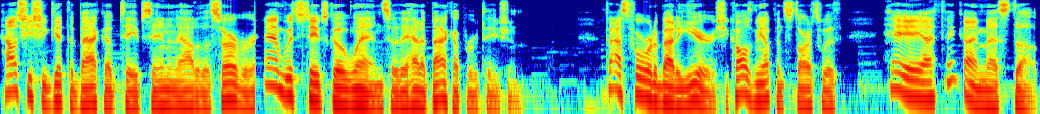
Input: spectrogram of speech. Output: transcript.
how she should get the backup tapes in and out of the server and which tapes go when so they had a backup rotation. Fast forward about a year, she calls me up and starts with, Hey, I think I messed up.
